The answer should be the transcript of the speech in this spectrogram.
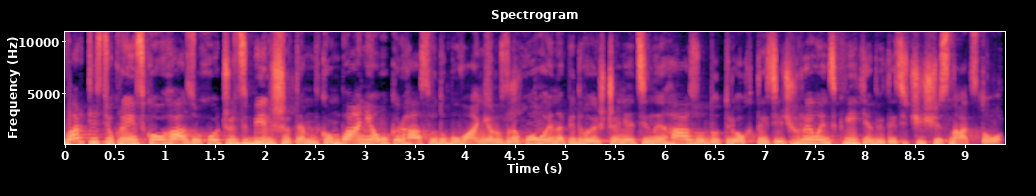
Вартість українського газу хочуть збільшити. Компанія Укргазвидобування розраховує на підвищення ціни газу до 3 тисяч гривень з квітня 2016-го.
